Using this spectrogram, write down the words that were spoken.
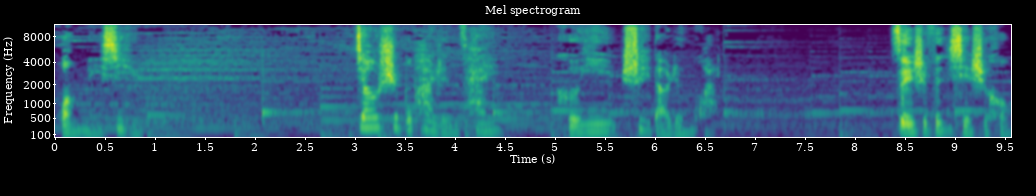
黄梅细雨。娇湿不怕人猜，何依睡到人怀？最是分谢时候，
